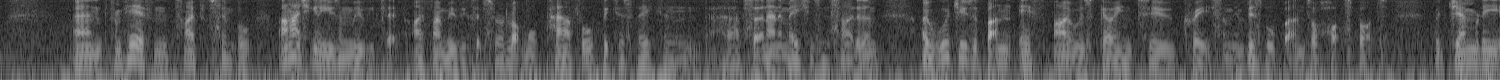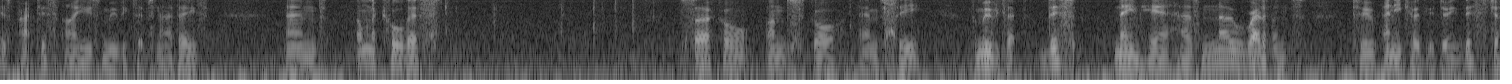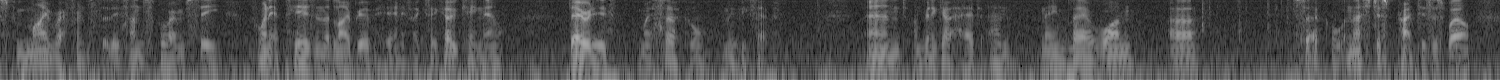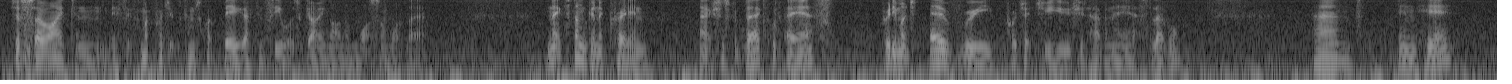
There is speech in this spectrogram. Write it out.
and from here, from the type of symbol, I'm actually going to use a movie clip. I find movie clips are a lot more powerful because they can have certain animations inside of them. I would use a button if I was going to create some invisible buttons or hotspots, but generally as practice I use movie clips nowadays. And I'm going to call this circle underscore MC for movie clip. This name here has no relevance to any code that you're doing. This is just for my reference that it's underscore MC for when it appears in the library over here. And if I click OK now, there it is, my circle movie clip. And I'm going to go ahead and name layer 1 uh, circle. And that's just practice as well, just so I can, if, if my project becomes quite big, I can see what's going on and what's on what layer. Next I'm going to create an action script layer called AS. Pretty much every project you use should have an AS level and in here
